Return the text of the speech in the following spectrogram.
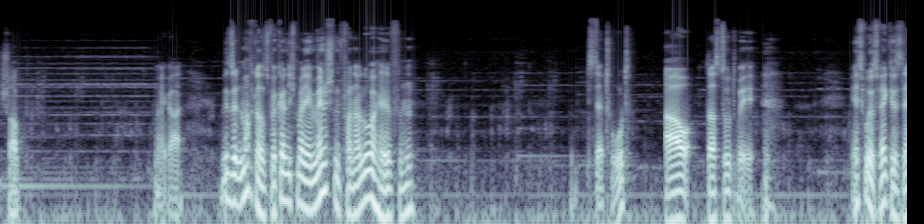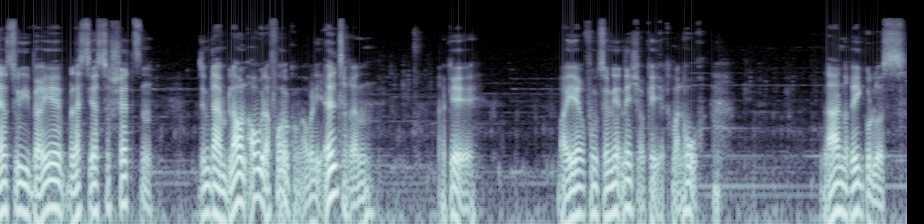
Shop. Na egal. Wir sind machtlos. Wir können nicht mal den Menschen von Hallo helfen. Ist der tot? Au, das tut weh. Jetzt, wo es weg ist, lernst du die Barriere Blastias zu schätzen. Sind mit einem blauen Auge davor gekommen, aber die Älteren. Okay. Barriere funktioniert nicht. Okay, hier kann man hoch. Laden Regulus.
